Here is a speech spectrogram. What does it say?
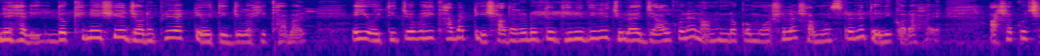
নেহারি দক্ষিণ এশিয়ার জনপ্রিয় একটি ঐতিহ্যবাহী খাবার। এই ঐতিহ্যবাহী খাবারটি সাধারণত ধীরে ধীরে চুলায় জাল করে নানান রকম মশলা সংমিশ্রণে তৈরি করা হয়। আশা করছি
